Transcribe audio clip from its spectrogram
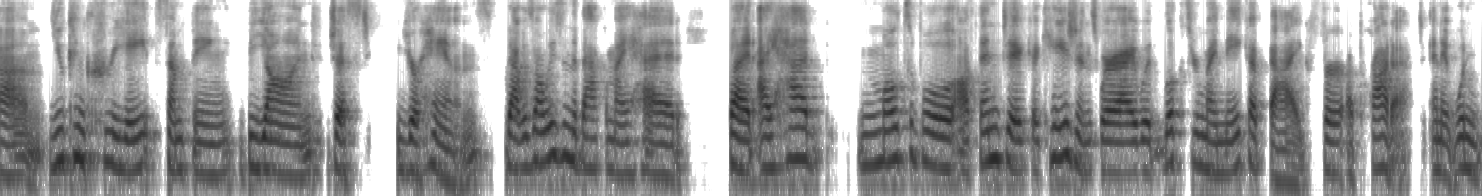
um, you can create something beyond just your hands. That was always in the back of my head, but I had multiple authentic occasions where I would look through my makeup bag for a product and it wouldn't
